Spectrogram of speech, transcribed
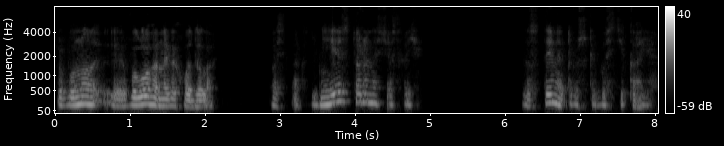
Щоб воно е, волога не виходила. Ось так. З однієї сторони, зараз хай застине трошки, бо стікає.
